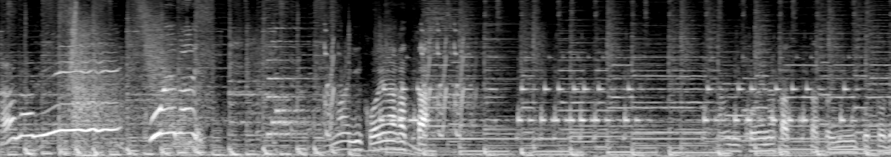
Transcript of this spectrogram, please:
あれ？天城越えない。天城越えなかった。天城越えなかったということで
